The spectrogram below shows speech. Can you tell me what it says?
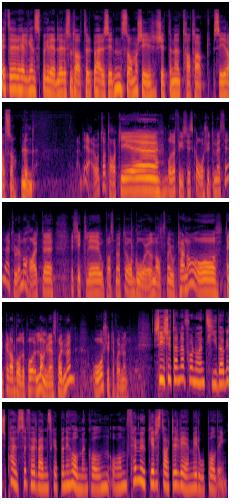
Etter helgens begredelige resultater på herresiden, så må skiskytterne ta tak, sier altså Lunde. Det er jo å ta tak i eh, både fysiske og skyttermessig. Jeg tror de må ha et, eh, et skikkelig oppvaskmøte og gå gjennom alt som er gjort her nå. Og tenker da både på langrennsformen og skytterformen. Skiskytterne får nå en ti dagers pause før verdenscupen i Holmenkollen, og om fem uker starter VM i ropolding.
